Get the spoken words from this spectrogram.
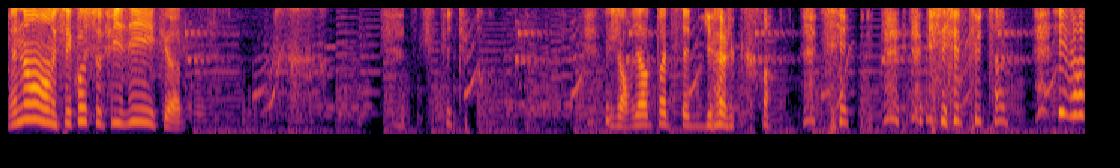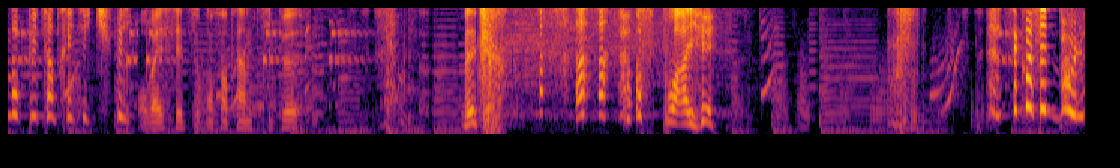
Mais non, mais c'est quoi ce physique? Putain. J'en reviens pas de cette gueule, quoi. Mais, mais c'est putain... Il est vraiment putain de ridicule On va essayer de se concentrer un petit peu. Mais tu... oh ce poirier C'est quoi cette boule?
